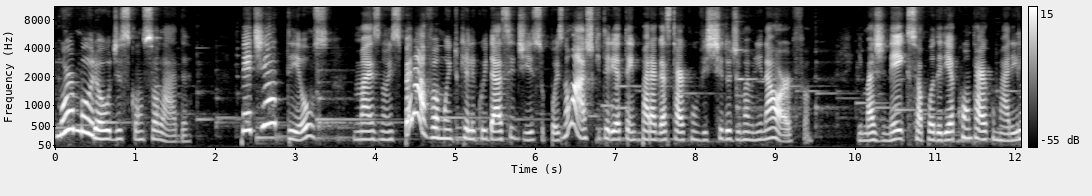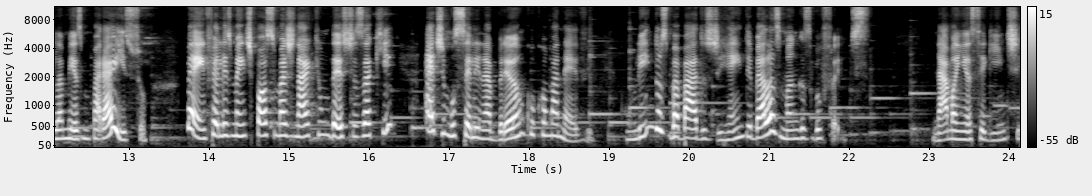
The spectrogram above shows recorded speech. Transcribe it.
murmurou desconsolada. Pedi a Deus, mas não esperava muito que ele cuidasse disso, pois não acho que teria tempo para gastar com o vestido de uma menina órfã. Imaginei que só poderia contar com Marila mesmo para isso. Bem, felizmente posso imaginar que um destes aqui é de musselina branco como a neve, com lindos babados de renda e belas mangas bufantes. Na manhã seguinte,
